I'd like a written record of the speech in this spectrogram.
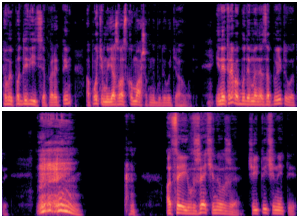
То ви подивіться перед тим, а потім я з вас комашок не буду витягувати. І не треба буде мене запитувати. А цей лже чи не лже, чи йти, чи не йти.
